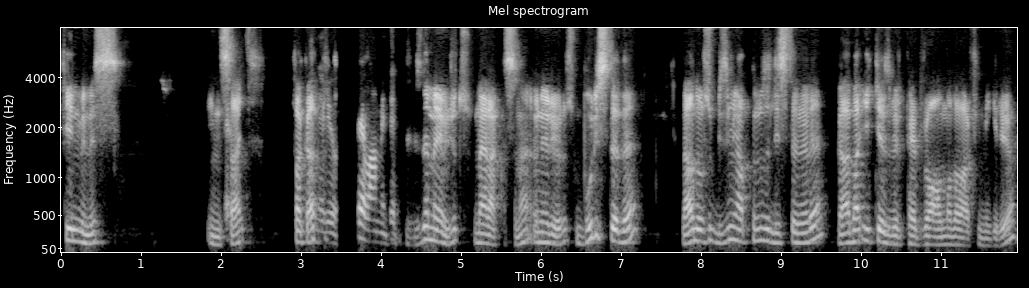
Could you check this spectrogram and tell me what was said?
filmimiz Inside. Evet. Fakat Öneriyorum. Devam edelim. listemizde mevcut. Meraklısına öneriyoruz. Bu listede daha doğrusu bizim yaptığımız listelere galiba ilk kez bir Pedro Almodovar filmi giriyor.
